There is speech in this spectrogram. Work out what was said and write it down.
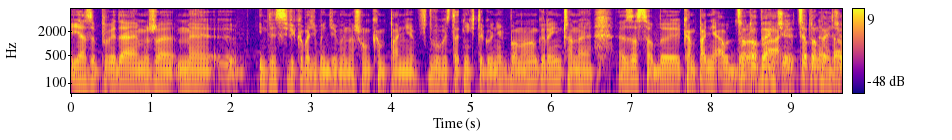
Ja zapowiadałem, że my y, intensyfikować będziemy naszą kampanię w dwóch ostatnich tygodniach, bo mamy ograniczone zasoby. Kampania outdoorowa, będzie? Co to będzie?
